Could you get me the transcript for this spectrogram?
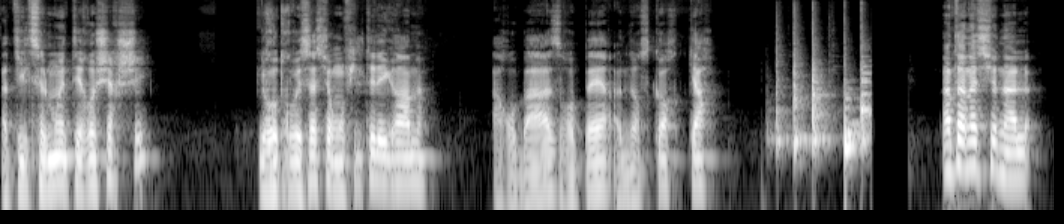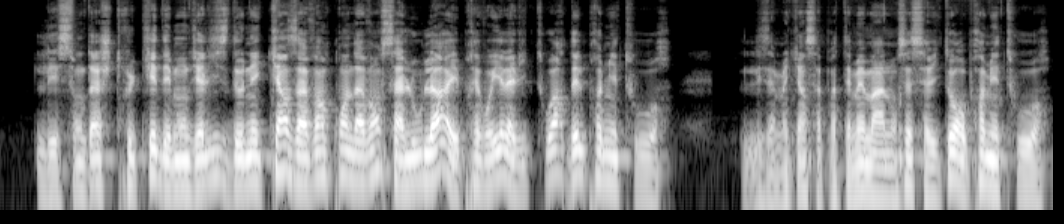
A-t-il seulement été recherché? Retrouvez ça sur mon fil Telegram. Repère, underscore, K. International. Les sondages truqués des mondialistes donnaient 15 à 20 points d'avance à Lula et prévoyaient la victoire dès le premier tour. Les Américains s'apprêtaient même à annoncer sa victoire au premier tour.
